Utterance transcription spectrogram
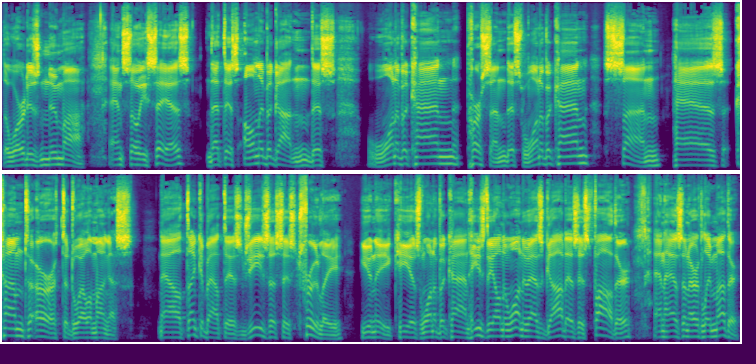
The word is pneuma. And so he said, says that this only begotten, this one of a kind person, this one of a kind son has come to earth to dwell among us. Now think about this. Jesus is truly unique. He is one of a kind. He's the only one who has God as his father and has an earthly mother.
